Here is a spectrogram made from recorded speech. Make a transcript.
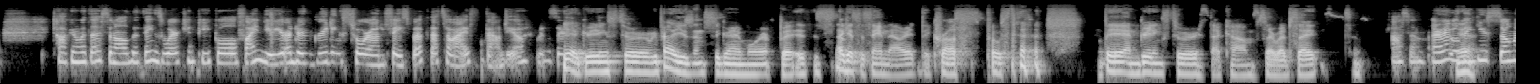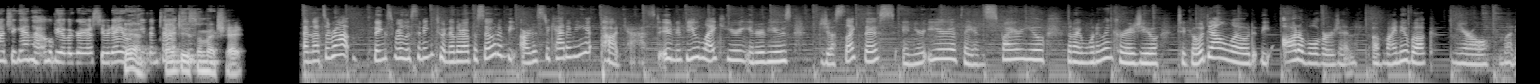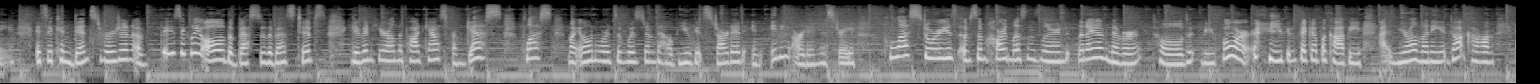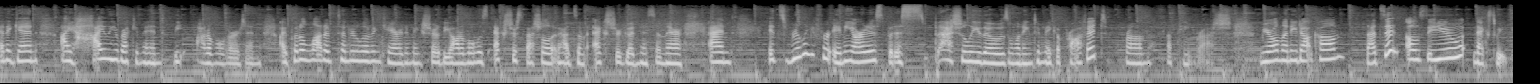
talking with us and all the things. Where can people find you? You're under Greetings Tour on Facebook. That's how I found you. Yeah, greetings tour. We probably use Instagram more, but it's I guess the same now, right? They cross post. but yeah, and greetingstour.com is our website. So, Awesome. All right. Well, Yeah. thank you so much again. I hope you have a great rest of your day. We'll yeah, keep in touch. thank you so much. All right. And that's a wrap. Thanks for listening to another episode of the Artist Academy podcast. And if you like hearing interviews just like this in your ear, if they inspire you, then I want to encourage you to go download the Audible version of my new book, Mural Money. It's a condensed version of basically all of the best of the best tips given here on the podcast from guests, plus my own words of wisdom to help you get started in any art industry plus stories of some hard lessons learned that I have never told before. you can pick up a copy at muralmoney.com. And again, I highly recommend the Audible version. I put a lot of tender love and care to make sure the Audible was extra special. It had some extra goodness in there. And it's really for any artist, but especially those wanting to make a profit from a paintbrush. Muralmoney.com. That's it. I'll see you next week.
